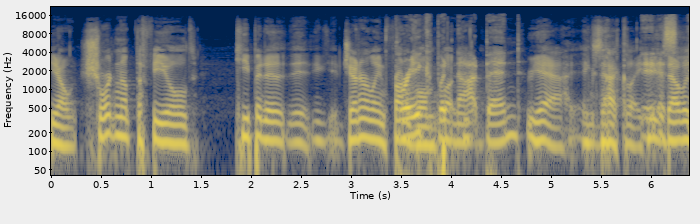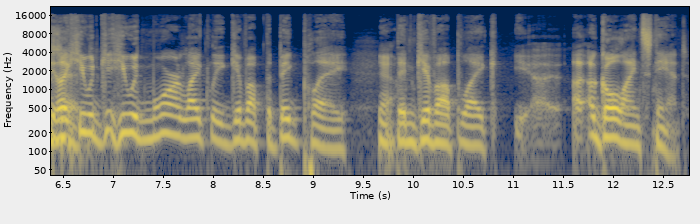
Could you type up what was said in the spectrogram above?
you know shorten up the field keep it a, generally in front break of him, but, but, not bend. Yeah, exactly. It's, that was like it. he would he would more likely give up the big play yeah. than give up like a, a goal line stand.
